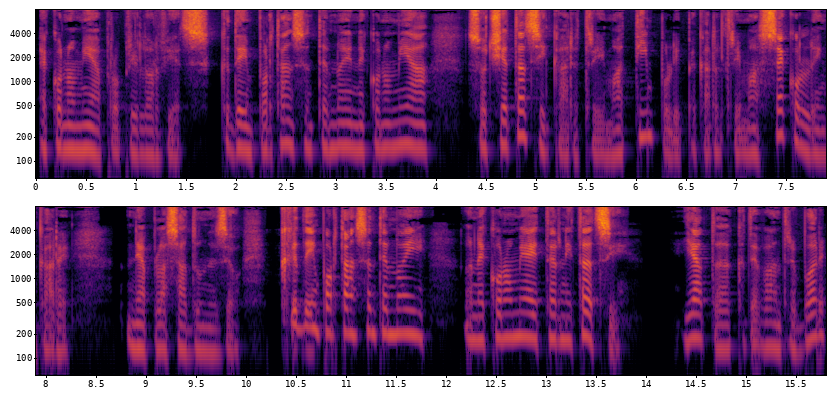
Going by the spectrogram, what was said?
economia propriilor vieți, cât de important suntem noi în economia societății în care trăim, a timpului pe care îl trăim, a secolului în care ne-a plasat Dumnezeu, cât de important suntem noi în economia eternității. Iată câteva întrebări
